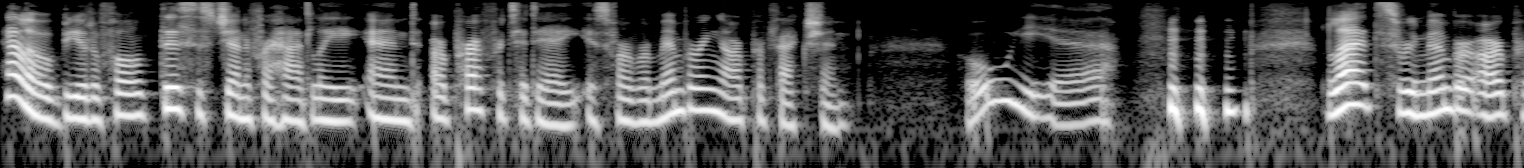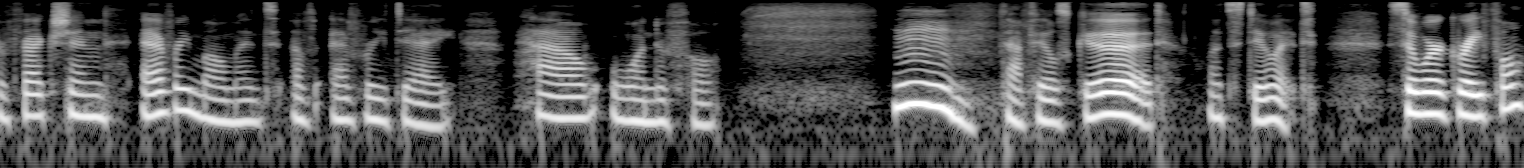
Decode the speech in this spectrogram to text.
Hello, beautiful. This is Jennifer Hadley, and our prayer for today is for remembering our perfection. Oh, yeah. Let's remember our perfection every moment of every day. How wonderful. Mmm, that feels good. Let's do it. So we're grateful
